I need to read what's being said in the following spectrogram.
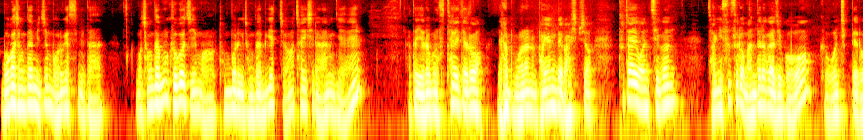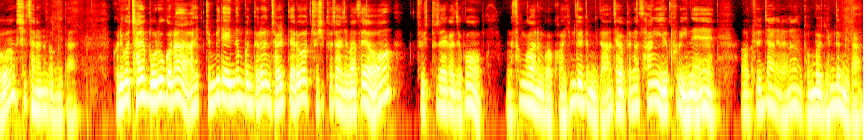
뭐가 정답인지 모르겠습니다. 뭐 정답은 그거지 뭐 돈 버는 게 정답이겠죠. 차익 실현하는 게. 하여튼 여러분 스타일대로 여러분 원하는 방향대로 하십시오. 투자의 원칙은 자기 스스로 만들어 가지고 그 원칙대로 실천하는 겁니다. 그리고 잘 모르거나 아직 준비되어 있는 분들은 절대로 주식 투자하지 마세요. 주식 투자해 가지고 성공하는 거 거의 힘들답니다. 제가 볼 때는 상위 1% 이내에 어, 들지 않으면 돈 벌기 힘듭니다.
